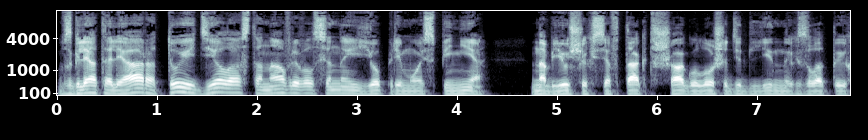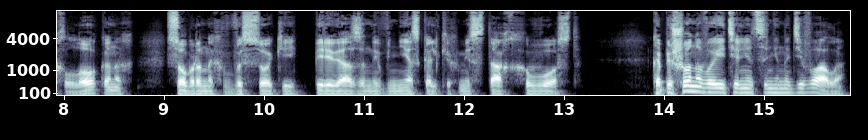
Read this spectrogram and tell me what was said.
Взгляд Алиара то и дело останавливался на ее прямой спине, на бьющихся в такт шагу лошади длинных золотых локонах, собранных в высокий, перевязанный в нескольких местах хвост. Капюшона воительница не надевала,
